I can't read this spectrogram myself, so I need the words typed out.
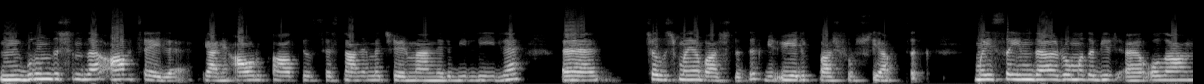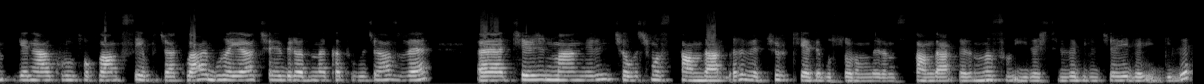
Hmm, bunun dışında AVTE ile yani Avrupa Altyazı Seslendirme Çevirmenleri Birliği ile e, çalışmaya başladık. Bir üyelik başvurusu yaptık. Mayıs ayında Roma'da bir e, olağan genel kurul toplantısı yapacaklar. Buraya çevir adına katılacağız ve e, çevirmenlerin çalışma standartları ve Türkiye'de bu sorunların standartları nasıl iyileştirilebileceği ile ilgili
